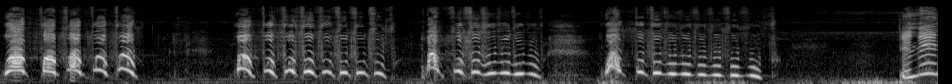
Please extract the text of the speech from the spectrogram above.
Woof woof woof woof woof. Woof woof woof woof woof woof woof woof. Woof woof woof woof woof woof. Woof woof woof woof woof woof woof woof. And then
